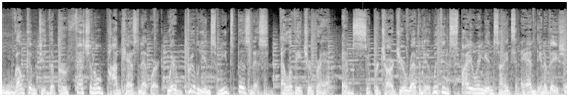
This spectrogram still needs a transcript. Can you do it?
Welcome to the Professional Podcast Network, where brilliance meets business. Elevate your brand and supercharge your revenue with inspiring insights and innovation.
